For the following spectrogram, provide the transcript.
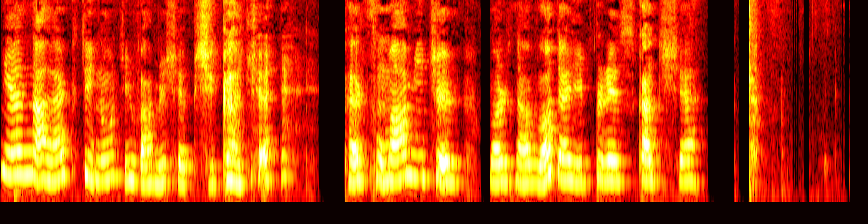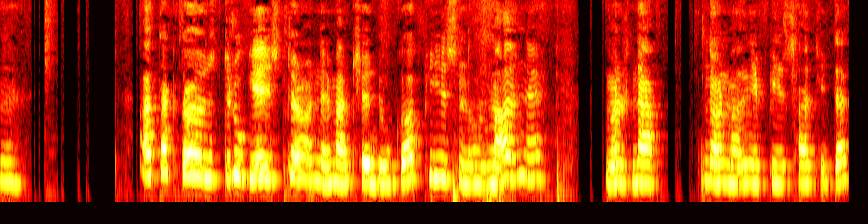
Nie na lekcji nudzi wam się psikać perfumami, czy można wodę i pryskać się. Mm. A tak to z drugiej strony macie długopis normalny. Można normalnie pisać i tak.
